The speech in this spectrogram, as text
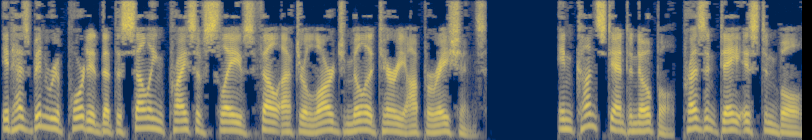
It has been reported that the selling price of slaves fell after large military operations. In Constantinople present-day Istanbul,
